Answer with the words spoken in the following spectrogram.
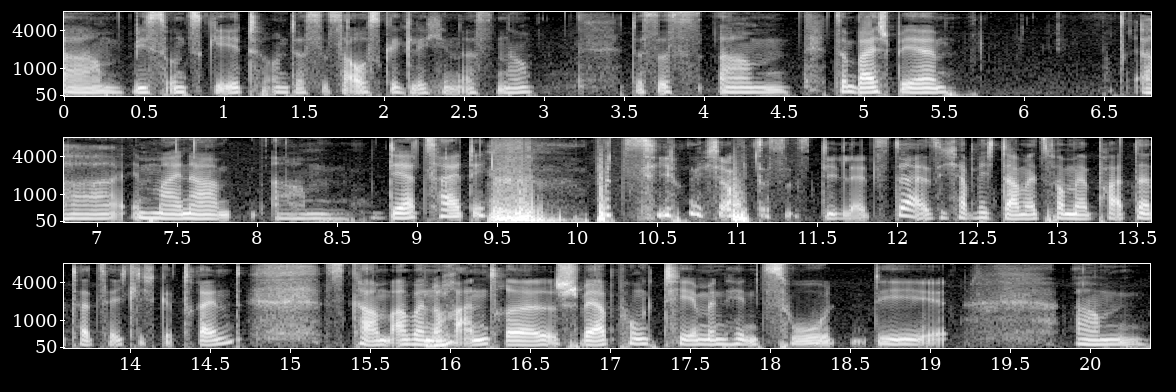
ähm, wie es uns geht und dass es ausgeglichen ist. Ne? Das ist ähm, zum Beispiel äh, in meiner ähm, derzeitigen Beziehung, ich hoffe, das ist die letzte. Also ich habe mich damals von meinem Partner tatsächlich getrennt. Es kamen aber mhm. noch andere Schwerpunktthemen hinzu, die ähm,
